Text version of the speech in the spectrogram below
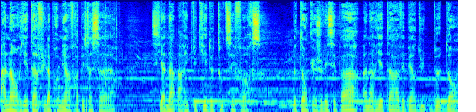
Anna Henrietta fut la première à frapper sa sœur. Siana a répliqué de toutes ses forces. Le temps que je les sépare, Anna Henrietta avait perdu deux dents.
